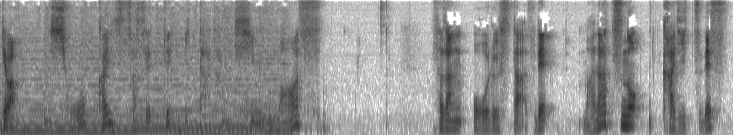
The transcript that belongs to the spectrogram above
では紹介させていただきます。サザンオールスターズで真夏の果実です。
